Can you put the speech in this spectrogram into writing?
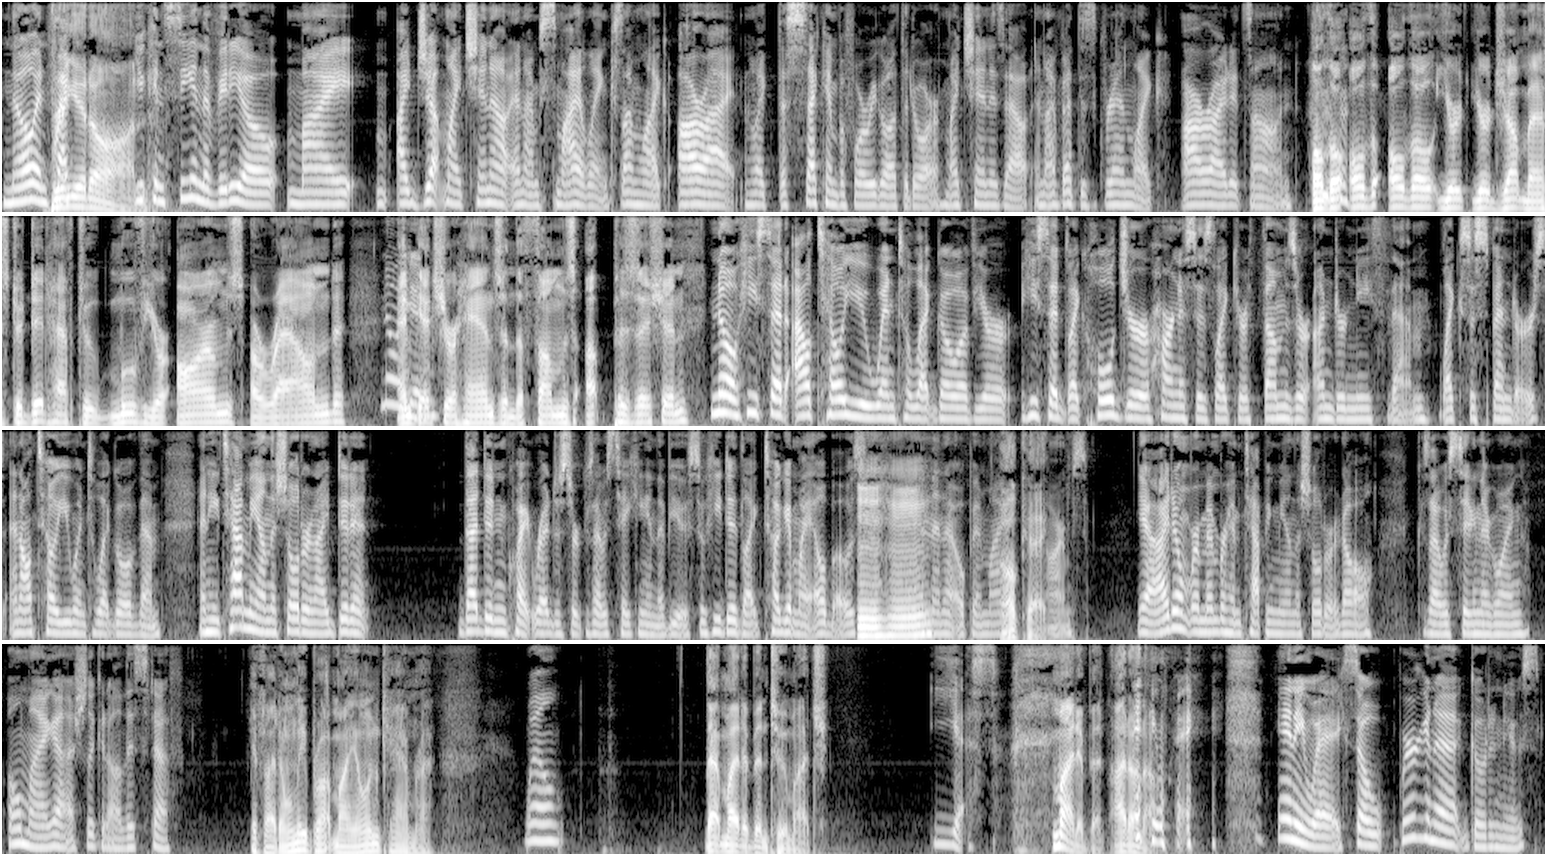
No, in Bring fact, it on. You can see in the video my I jut my chin out and I'm smiling because I'm like, all right. Like the second before we go out the door, my chin is out and I've got this grin like, all right, it's on. although although although your your jump master did have to move your arms around No, and didn't. get your hands in the thumbs up position. No, he said, I'll tell you when to let go of your. He said, like, hold your harnesses like your thumbs are underneath them, like suspenders, and I'll tell you when to let go of them. And he tapped me on the shoulder, and I didn't. That didn't quite register because I was taking in the view. So he did like tug at my elbows, mm-hmm. and then I opened my Okay. arms. Yeah, I don't remember him tapping me on the shoulder at all because I was sitting there going, "Oh my gosh, look at all this stuff." If I'd only brought my own camera, Well, that might have been too much. yes. Might have been. I don't know. anyway, so we're gonna go to news,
